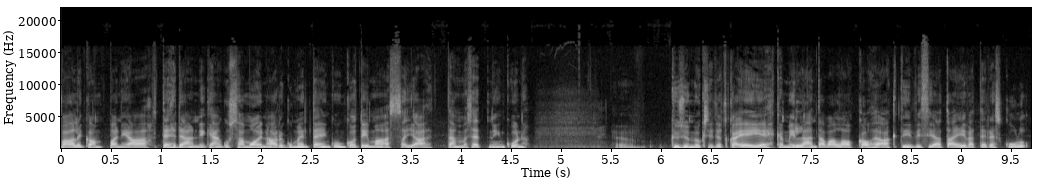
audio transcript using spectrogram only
vaalikampanjaa tehdään ikään kuin samoin argumentein kuin kotimaassa ja tämmöiset niin kuin, kysymykset, jotka ei ehkä millään tavalla ole kauhean aktiivisia tai eivät edes kuulu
